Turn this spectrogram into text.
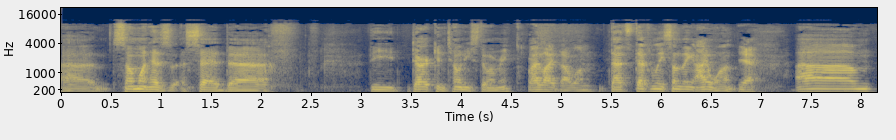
Um, someone has said uh, the Dark and Tony Stormy. I like that one. That's definitely something I want. Yeah. Um,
